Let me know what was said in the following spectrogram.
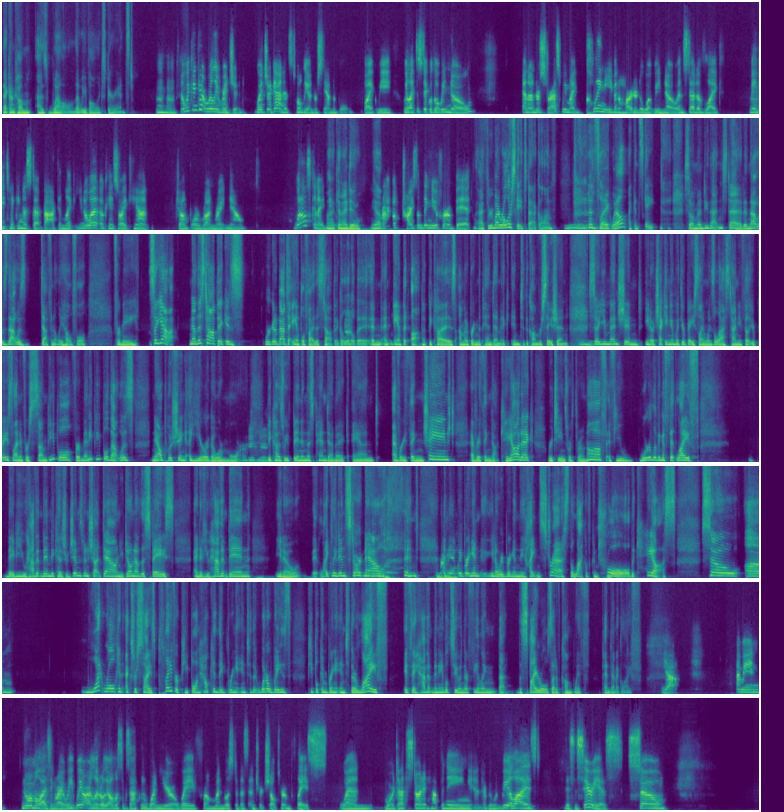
that can come as well that we've all experienced. Mm-hmm. and we can get really rigid which again it's totally understandable. Like we we like to stick with what we know. And under stress we might cling even harder to what we know instead of like maybe taking a step back and like you know what? Okay so i can't jump or run right now what else can I do? What can I do? Yeah. Right? I'll try something new for a bit. I threw my roller skates back on. Mm-hmm. it's like, well, I can skate. So I'm going to do that instead. And that was, that was definitely helpful for me. So yeah. Now this topic is we're gonna about to amplify this topic a little bit and and hmm. amp it up because I'm going to bring the pandemic into the conversation. Mm-hmm. So you mentioned, you know, checking in with your baseline. When's the last time you felt your baseline? And for some people, for many people, that was now pushing a year ago or more mm-hmm. because we've been in this pandemic and everything changed, everything got chaotic, routines were thrown off. If you were living a fit life, maybe you haven't been because your gym's been shut down, you don't have the space. And if you haven't been, you know, it likely didn't start now. and, right. and then we bring in, you know, we bring in the heightened stress, the lack of control, the chaos. So, um, what role can exercise play for people and how can they bring it into their what are ways people can bring it into their life if they haven't been able to and they're feeling that the spirals that have come with pandemic life yeah I mean, normalizing, right? We we are literally almost exactly one year away from when most of us entered shelter in place, when more deaths started happening and everyone realized this is serious. So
